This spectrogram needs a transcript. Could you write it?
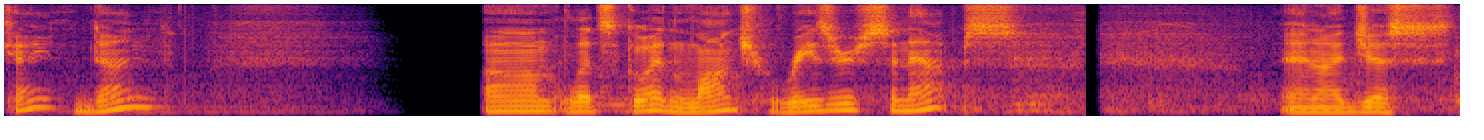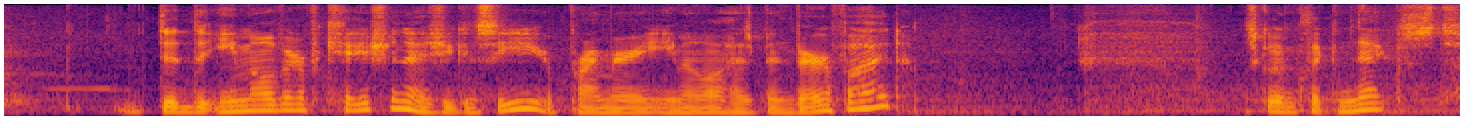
Okay, done. Um, let's go ahead and launch Razer Synapse. And I just did the email verification. As you can see, your primary email has been verified. Let's go ahead and click next.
